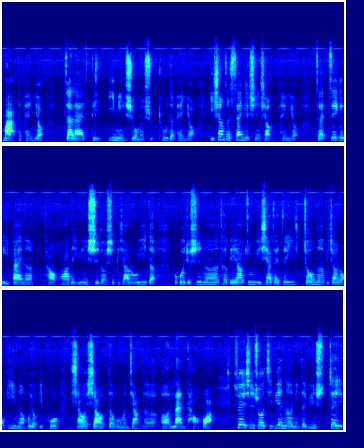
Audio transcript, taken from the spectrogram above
马的朋友。再来第一名是我们属兔的朋友。以上这三个生肖的朋友，在这个礼拜呢，桃花的运势都是比较如意的。不过就是呢，特别要注意一下，在这一周呢，比较容易呢，会有一波小小的我们讲的呃烂桃花。所以是说，即便呢你的运势在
